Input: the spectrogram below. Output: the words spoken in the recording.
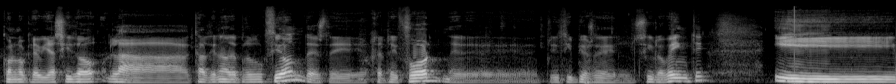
con lo que había sido la cadena de producción desde Henry Ford, de principios del siglo XX. Y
